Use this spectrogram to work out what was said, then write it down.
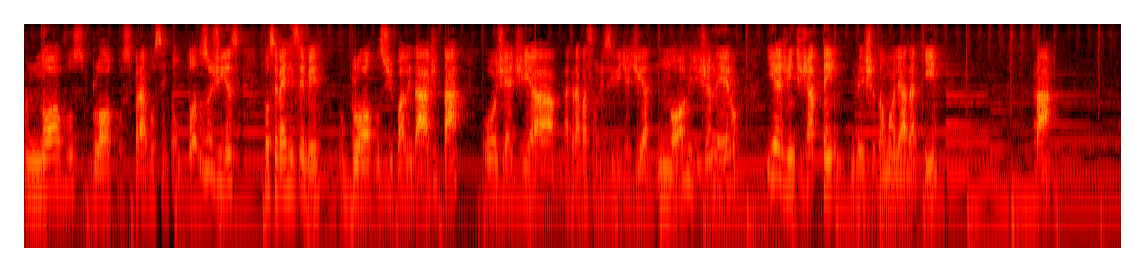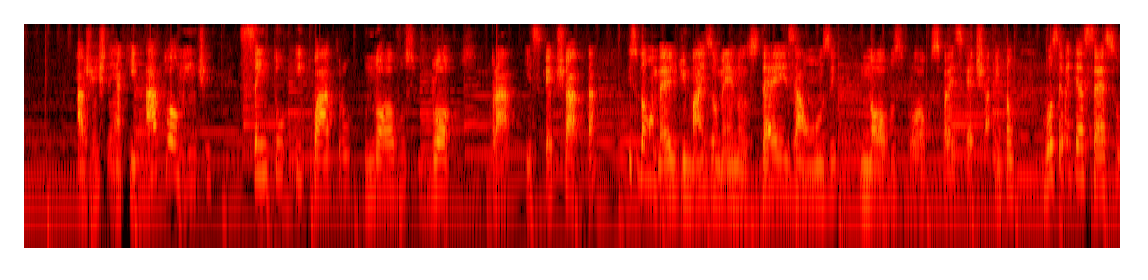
novos blocos para você. Então, todos os dias você vai receber blocos de qualidade, tá? Hoje é dia, a gravação desse vídeo é dia 9 de janeiro e a gente já tem, deixa eu dar uma olhada aqui, tá? A gente tem aqui atualmente 104 novos blocos para SketchUp, tá? Isso dá uma média de mais ou menos 10 a 11 novos blocos para SketchUp. Então, você vai ter acesso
